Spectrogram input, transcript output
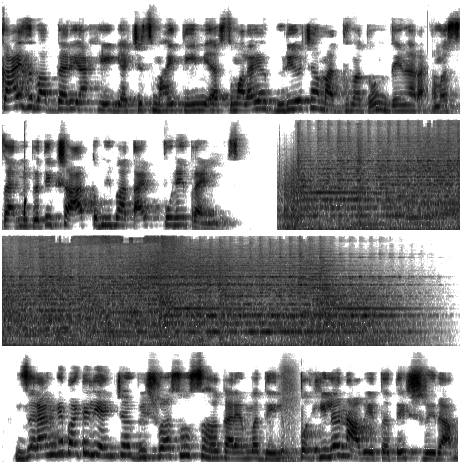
काय जबाबदारी आहे याचीच माहिती मी आज तुम्हाला या व्हिडिओच्या माध्यमातून देणार आहे. नमस्कार मी प्रतीक्षा. तुम्ही पाहताय पुणे प्राईम न्यूज. जरांगे पाटील यांच्या विश्वासू सहकार्यांमधील पहिलं नाव येतं ते श्रीराम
